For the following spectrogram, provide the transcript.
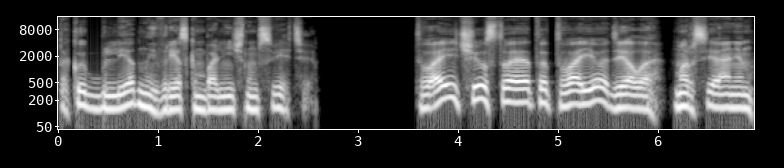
такой бледный в резком больничном свете. «Твои чувства — это твое дело, марсианин.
